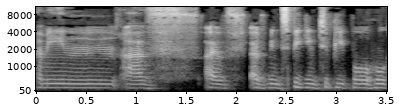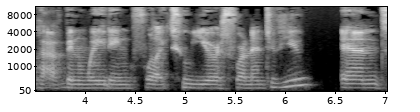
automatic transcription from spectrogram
I mean i've i've i've been speaking to people who have been waiting for like 2 years for an interview. And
